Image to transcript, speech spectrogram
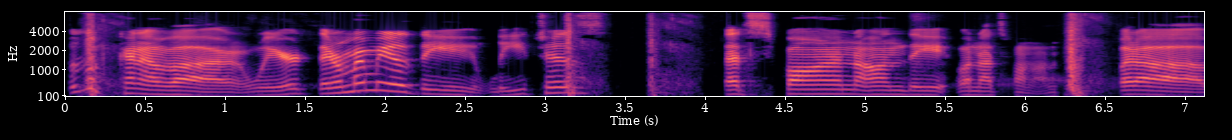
Those look kind of uh weird. They remind me of the leeches that spawn on the well not spawn on, but uh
